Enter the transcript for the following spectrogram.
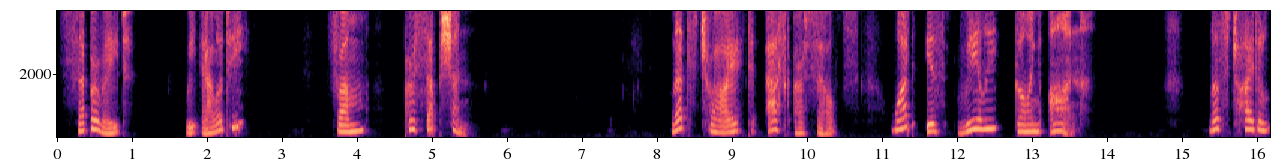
separate reality from perception. Let's try to ask ourselves what is really going on? Let's try to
